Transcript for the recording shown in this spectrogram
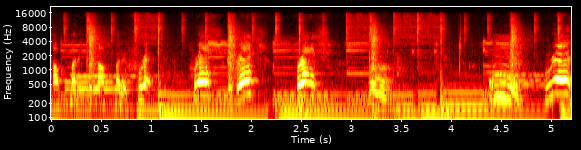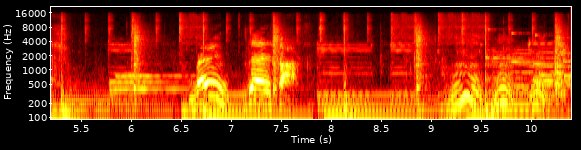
somebody, somebody fresh, fresh, fresh, fresh. Mmm, mmm, fresh. Very delicious. Mmm, mmm, mmm.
